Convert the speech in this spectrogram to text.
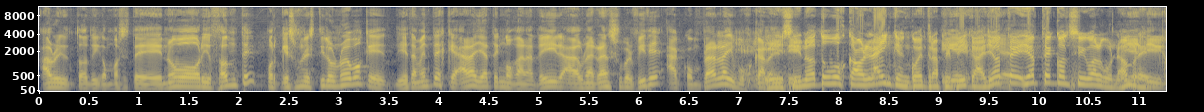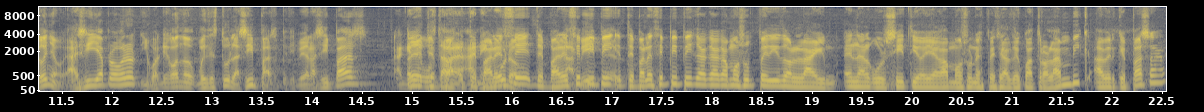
abierto, digamos, este nuevo horizonte, porque es un estilo nuevo que directamente es que ahora ya tengo ganas de ir a una gran superficie a comprarla y buscarla. Y si no, tú busca online que encuentras pipica. y- Yo te, yo te consigo alguna, hombre. Y, coño, así ya probé, igual que cuando dices tú las IPAs, al principio las IPAs, ¿a quién Oye, ¿te, gusta? pa- te parece, te, parece mí, pipi, eh, ¿te parece pipica que hagamos un pedido online en algún sitio y hagamos un especial de cuatro lambic? A ver qué pasa.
